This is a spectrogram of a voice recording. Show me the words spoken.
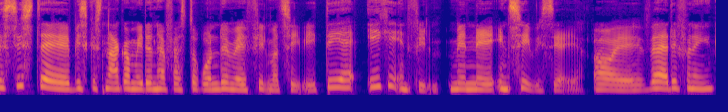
Det sidste, vi skal snakke om i den her første runde med film og tv, det er ikke en film, men øh, en tv-serie. Og øh, hvad er det for en?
